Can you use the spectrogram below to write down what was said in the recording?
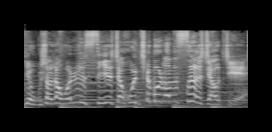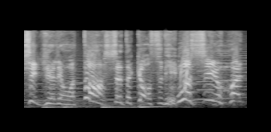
艳无上让我日思夜想、魂牵梦绕的色小姐，请原谅我大声的告诉你，我喜欢你。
